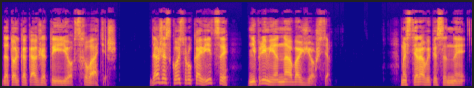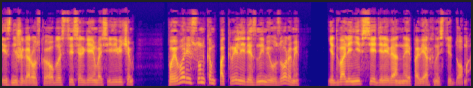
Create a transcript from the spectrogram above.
да только как же ты ее схватишь? Даже сквозь рукавицы непременно обожжешься мастера, выписанные из Нижегородской области Сергеем Васильевичем, по его рисункам покрыли резными узорами едва ли не все деревянные поверхности дома.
